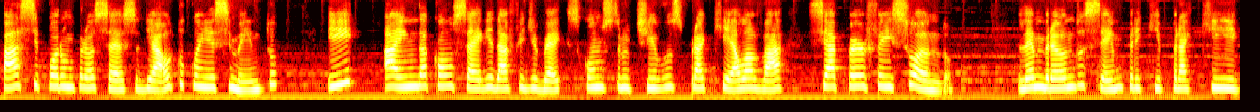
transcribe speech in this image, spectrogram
passe por um processo de autoconhecimento e ainda consegue dar feedbacks construtivos para que ela vá se aperfeiçoando. Lembrando sempre que para que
